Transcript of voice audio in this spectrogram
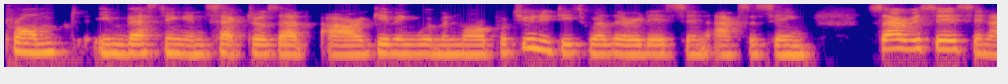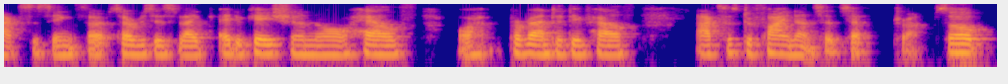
prompt investing in sectors that are giving women more opportunities, whether it is in accessing services, in accessing services like education or health or preventative health, access to finance, etc. So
